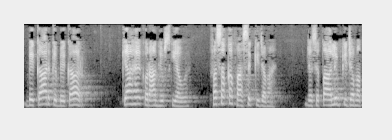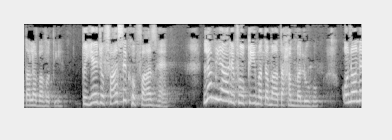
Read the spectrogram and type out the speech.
بیکار کے بیکار کیا ہے قرآن حفظ کیا ہوا فسقا فاسق کی جمع ہے، جیسے طالب کی جمع طلبہ ہوتی ہے۔ تو یہ جو فاسق حفاظ ہیں، لم یا رفو قیمت تحملو انہوں نے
